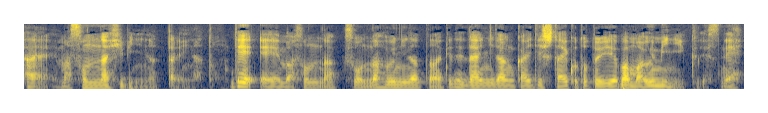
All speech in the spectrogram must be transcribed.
はい。まあ、そんな日々になったらいいなと。で、えーまあ、そんな、そんな風になっただけで、第2段階でしたいことといえば、まあ、海に行くですね。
